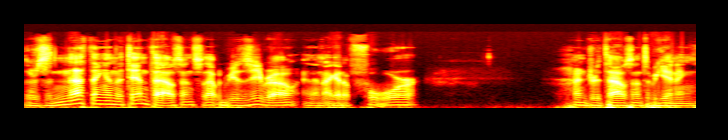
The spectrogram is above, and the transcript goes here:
There's nothing in the 10,000, so that would be a 0. And then I got a 400,000 at the beginning.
